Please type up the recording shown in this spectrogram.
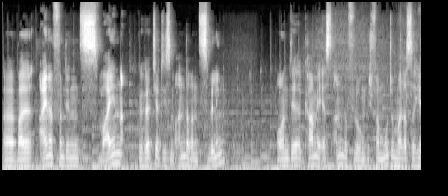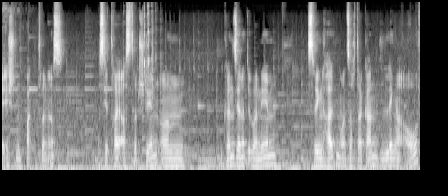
Äh, weil eine von den Zweien gehört ja diesem anderen Zwilling. Und der kam ja erst angeflogen. Ich vermute mal, dass da hier echt ein Bug drin ist. Dass hier drei Astrid stehen. Ähm, wir können sie ja nicht übernehmen. Deswegen halten wir uns auch da ganz länger auf.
